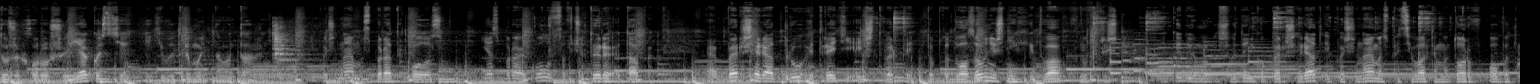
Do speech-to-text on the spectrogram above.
дуже хорошої якості, які витримують навантаження. Починаємо збирати колесо. Я збираю колесо в 4 етапи. Е, Перший ряд, другий, третій і четвертий, тобто два зовнішніх і два внутрішніх. Накидуємо швиденько перший ряд і починаємо спецювати мотор в обод.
